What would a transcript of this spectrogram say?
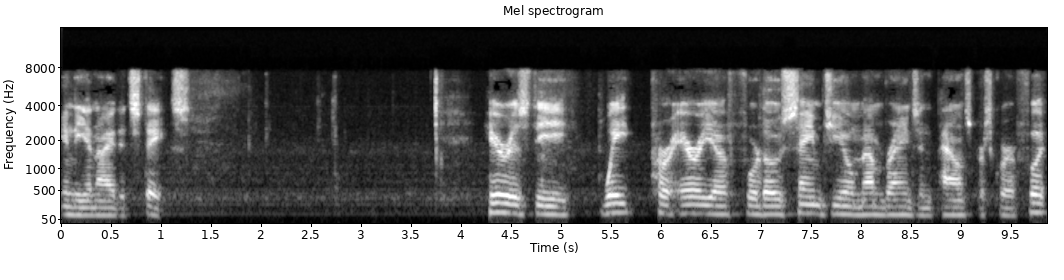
in the United States. Here is the weight per area for those same geomembranes in pounds per square foot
